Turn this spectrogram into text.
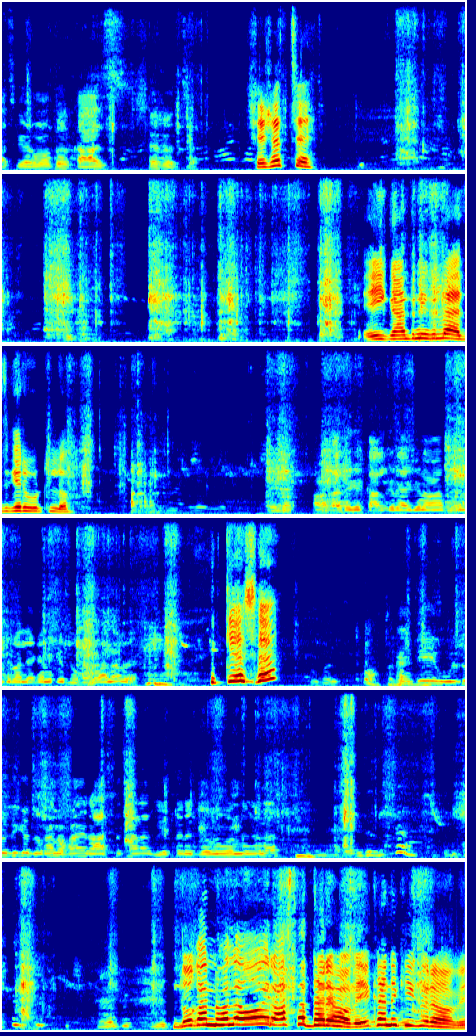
আজকের মতো কাজ শেষ হচ্ছে। শেষ হচ্ছে? এই গাঁথনিগুলো আজকের উঠল। কি সে? উল্টো দিকে দোকান হয় রাস্তা ছাড়া ভিতরে জমি তো দোকান হলে ওই রাস্তার ধারে হবে এখানে কি করে হবে?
